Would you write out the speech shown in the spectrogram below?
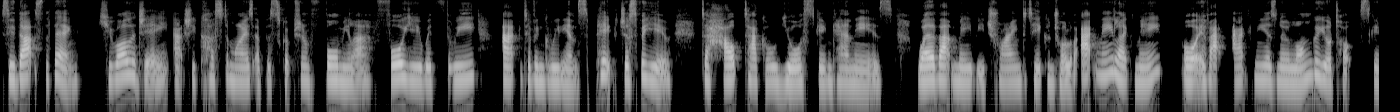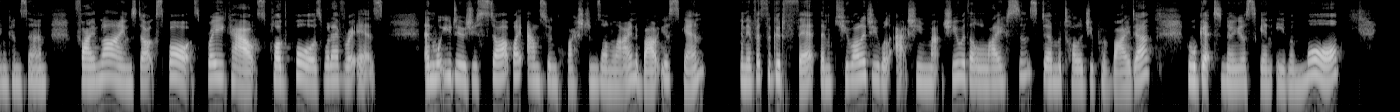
See, that's the thing. Curology actually customize a prescription formula for you with three active ingredients picked just for you to help tackle your skincare needs, whether that may be trying to take control of acne like me, or if acne is no longer your top skin concern, fine lines, dark spots, breakouts, clogged pores, whatever it is. And what you do is you start by answering questions online about your skin and if it's a good fit, then Curology will actually match you with a licensed dermatology provider who will get to know your skin even more.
